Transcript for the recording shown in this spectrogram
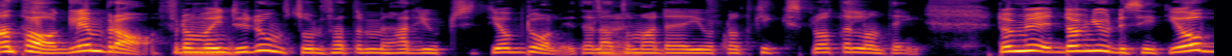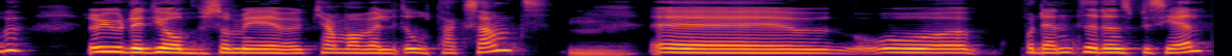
Antagligen bra, för de var Mm. inte i domstol för att de hade gjort sitt jobb dåligt eller att Nej. de hade gjort något krigsbrott eller någonting. De, de gjorde sitt jobb, de gjorde ett jobb som är, kan vara väldigt otacksamt. Mm. Eh, och på den tiden speciellt.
